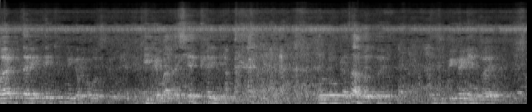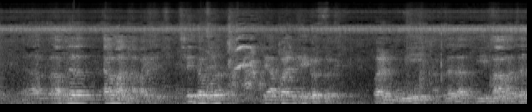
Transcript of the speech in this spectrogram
पण तरी देखील मी गप्प बसलो ठीक आहे माझा शेतकरी तो डोकं चालवतोय त्याची पिकं घेतोय. आपल्याला त्याला मानला पाहिजे. त्यामुळं ते आपण हे करतोय. पण मी आपल्याला ती मामा तर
